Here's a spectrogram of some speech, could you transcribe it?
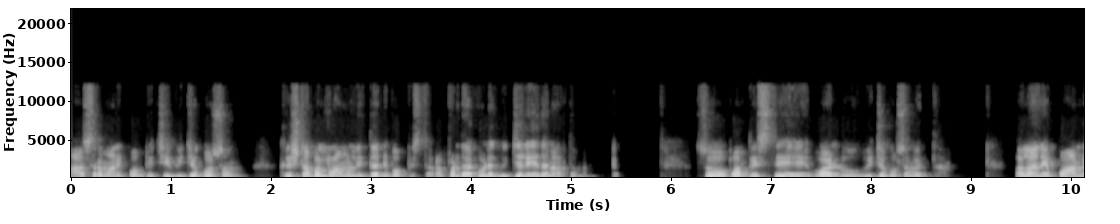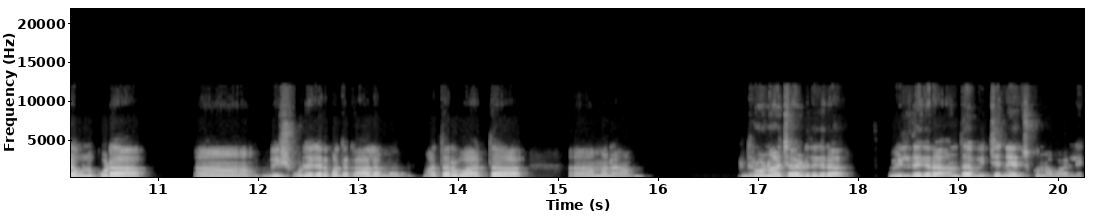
ఆశ్రమానికి పంపించి విద్య కోసం కృష్ణ బలరాములు ఇద్దరిని పంపిస్తారు. అప్పటిదాకా వాళ్ళకి విద్య లేదని అర్థం అనమాట సో పంపిస్తే వాళ్ళు విద్య కోసం వెళ్తారు. అలానే పాండవులు కూడా భీష్ముడి దగ్గర కొంతకాలము ఆ తర్వాత మన ద్రోణాచార్యుడి దగ్గర వీళ్ళ దగ్గర అంతా విద్య నేర్చుకున్న వాళ్ళే.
